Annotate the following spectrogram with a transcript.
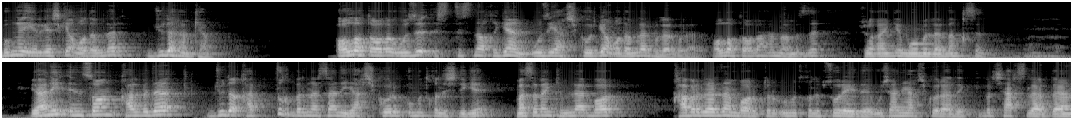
bunga ergashgan odamlar juda ham kam. Alloh taolo o'zi istisno qilgan o'zi yaxshi ko'rgan odamlar bular bo'ladi. Alloh taolo hammamizni shunaqangi mo'minlardan qilsin. Ya'ni inson qalbida juda qattiq bir narsani yaxshi ko'rib umid qilishligi masalan kimlar bor qabrlardan borib turib umid qilib so'raydi o'shani yaxshi ko'radi bir shaxslardan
